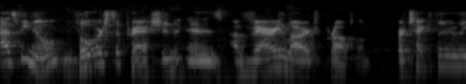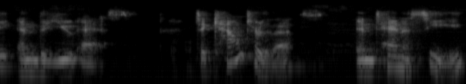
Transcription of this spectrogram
As we know, voter suppression is a very large problem, particularly in the US. To counter this, in Tennessee,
